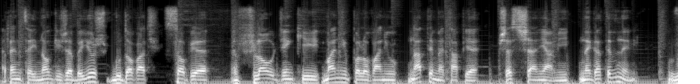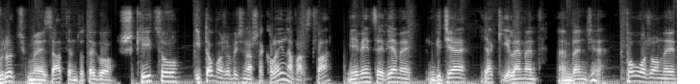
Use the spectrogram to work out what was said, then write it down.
ręce i nogi, żeby już budować sobie flow dzięki manipulowaniu na tym etapie przestrzeniami negatywnymi. Wróćmy zatem do tego szkicu i to może być nasza kolejna warstwa. Mniej więcej wiemy, gdzie jaki element będzie położony,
